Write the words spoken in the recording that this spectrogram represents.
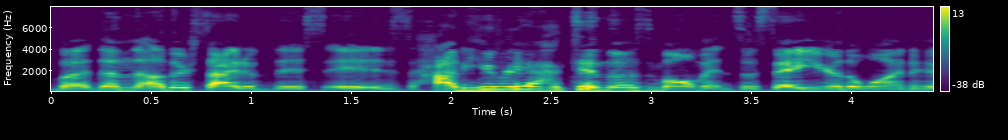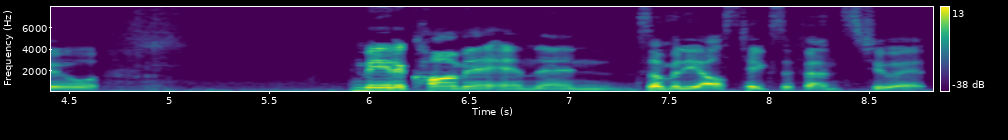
But then the other side of this is how do you react in those moments? So say you're the one who made a comment and then somebody else takes offense to it.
